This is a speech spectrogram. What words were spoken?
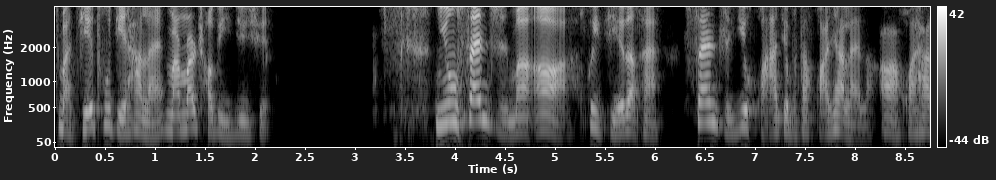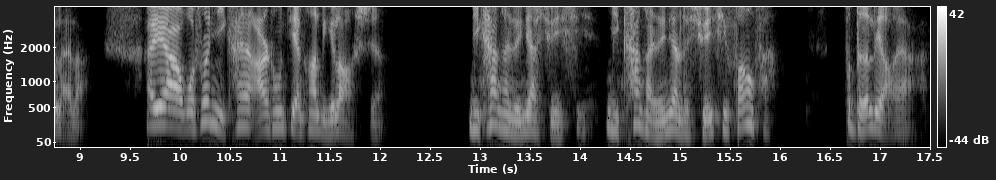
就把截图截下来，慢慢抄笔记去。你用三指嘛啊，会截的，看三指一划就把它划下来了啊，划下来了。哎呀，我说你看儿童健康李老师，你看看人家学习，你看看人家的学习方法，不得了呀！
